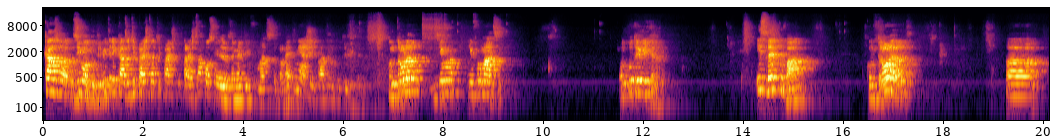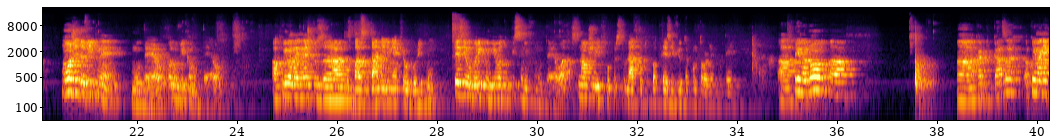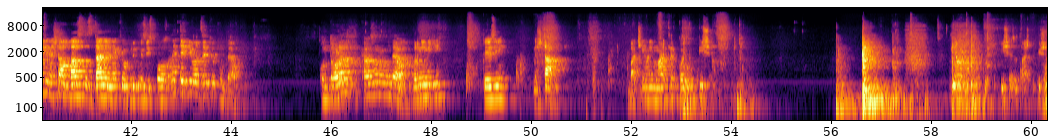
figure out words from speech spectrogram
казва, взима от потребителя казва ти правиш това, ти правиш, ти правиш това, после ми вземете информацията, върнете ми, аз ще я пратя на потребителя. Контролерът взима информация от потребителя. И след това контролерът а, може да викне модел, първо вика модел, ако имаме нещо за работа с база данни или някакви алгоритми. Тези алгоритми биват описани в модела. Малко ще видите какво представляват като код тези вюта контролни модели. А, примерно, а, а, както казах, ако има някакви неща от базата с данни или някакви алгоритми за използване, те биват взети от модела. Контролерът казва на модела, върни ми ги тези неща. Обаче има и маркер, който пише. Няма маркер, който пише, затова ще пише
